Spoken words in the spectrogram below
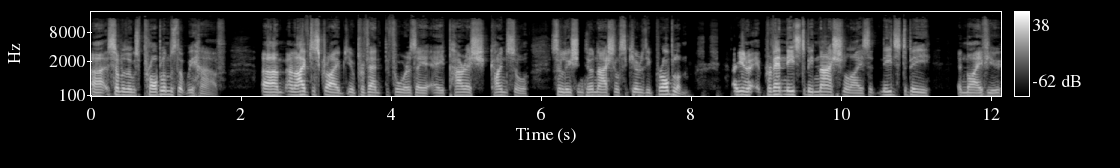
uh, some of those problems that we have. Um, and I've described you know, prevent before as a, a parish council solution to a national security problem. Uh, you know, prevent needs to be nationalised. It needs to be in my view.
